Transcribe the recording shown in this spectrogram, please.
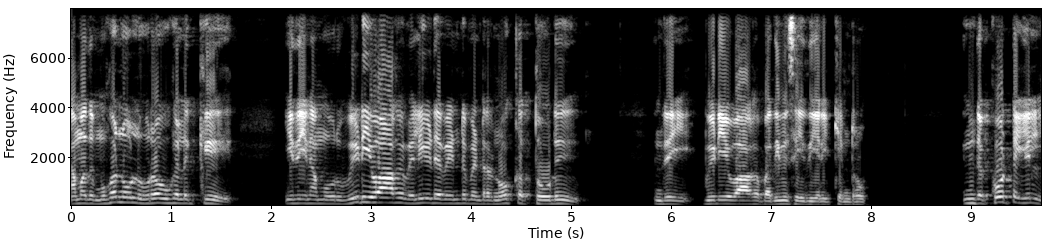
நமது முகநூல் உறவுகளுக்கு இதை நாம் ஒரு வீடியோவாக வெளியிட வேண்டும் என்ற நோக்கத்தோடு இந்த வீடியோவாக பதிவு செய்து இருக்கின்றோம். இந்த கோட்டையில்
